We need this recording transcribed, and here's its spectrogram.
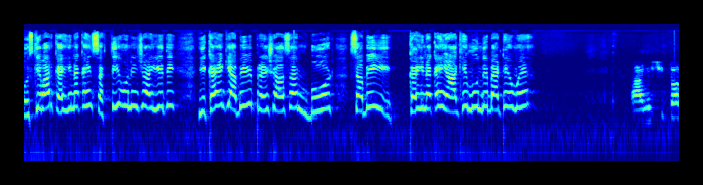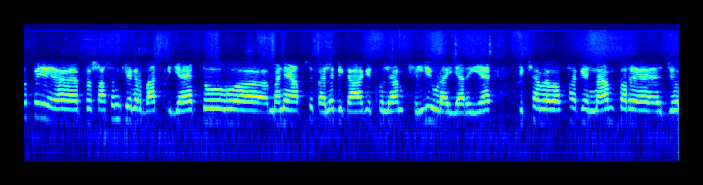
उसके बाद कहीं ना कहीं सख्ती होनी चाहिए थी? ये कहें कि अभी भी प्रशासन बोर्ड सभी कहीं ना कहीं आँखें मूंदे बैठे हुए हैं? निश्चित तौर पे प्रशासन की अगर बात की जाए तो मैंने आपसे पहले भी कहा कि खुलेआम खिल्ली उड़ाई जा रही है। शिक्षा व्यवस्था के नाम पर जो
